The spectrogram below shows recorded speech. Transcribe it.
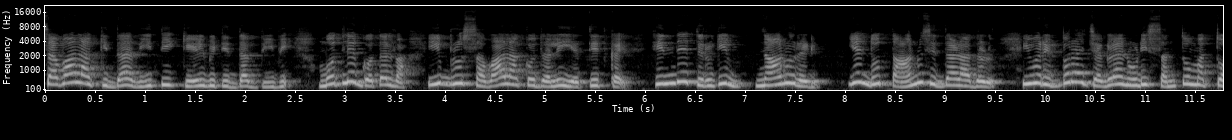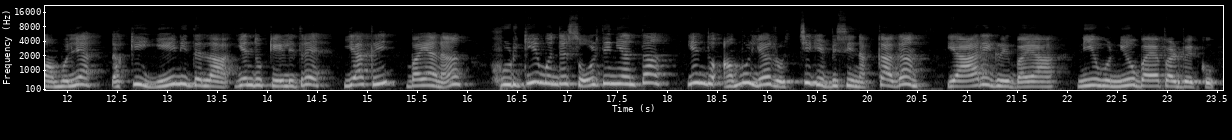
ಸವಾಲ್ ಹಾಕಿದ್ದ ರೀತಿ ಕೇಳ್ಬಿಟ್ಟಿದ್ದ ಬೀಬಿ ಮೊದಲೇ ಗೊತ್ತಲ್ವಾ, ಇಬ್ರು ಸವಾಲ್ ಹಾಕೋದ್ರಲ್ಲಿ ಎತ್ತಿದ ಕೈ. ಹಿಂದೆ ತಿರುಗಿ, ನಾನು ರೆಡಿ ಎಂದು ತಾನು ಸಿದ್ಧಳಾದಳು. ಇವರಿಬ್ಬರ ಜಗಳ ನೋಡಿ ಸಂತು ಮತ್ತು ಅಮೂಲ್ಯ ಅಕ್ಕಿ ಏನಿದೆಲ್ಲ? ಎಂದು ಕೇಳಿದ್ರೆ, ಯಾಕ್ರಿ, ಭಯನಾ? ಹುಡುಗಿ ಮುಂದೆ ಸೋಲ್ತೀನಿ ಅಂತ? ಎಂದು ಅಮೂಲ್ಯ ರೊಚ್ಚಿಗೆಬ್ಬಿಸಿ ನಕ್ಕಾಗ, ಯಾರಿಗ್ರಿ ಭಯ? ನೀವು ನೀವು ಭಯ ಪಡಬೇಕು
